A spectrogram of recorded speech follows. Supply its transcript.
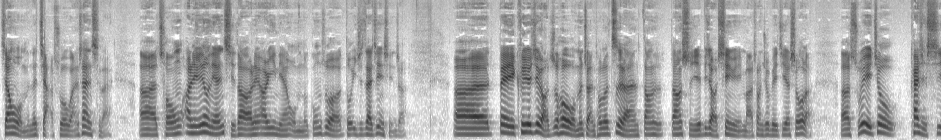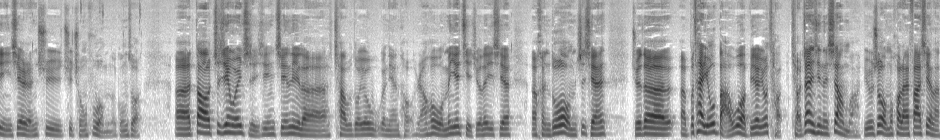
将我们的假说完善起来。呃，从二零一六年起到二零二一年，我们的工作都一直在进行着。呃，被科学拒稿之后，我们转投了自然，当当时也比较幸运，马上就被接收了。呃，所以就开始吸引一些人去去重复我们的工作。呃，到至今为止，已经经历了差不多有五个年头，然后我们也解决了一些呃很多我们之前觉得呃不太有把握、比较有挑挑战性的项目啊。比如说，我们后来发现了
